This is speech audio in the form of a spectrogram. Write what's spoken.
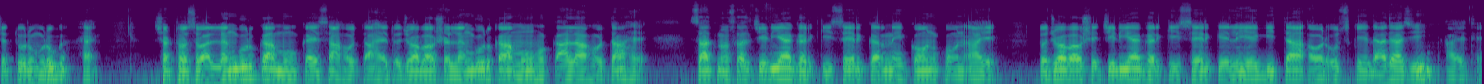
चतुर्मृग है छठो सवाल लंगूर का मुँह कैसा होता है तो जवाब आवश्य लंगूर का मुँह काला होता है સાતમો સવાલ ચિડિયાઘર કી શેર કરને કોન કોન આયે? તો જવાબ આવશે ચિડિયાઘર કી શેર કે લીએ ગીતા ઓર ઉસકે દાદાજી આયે થે.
